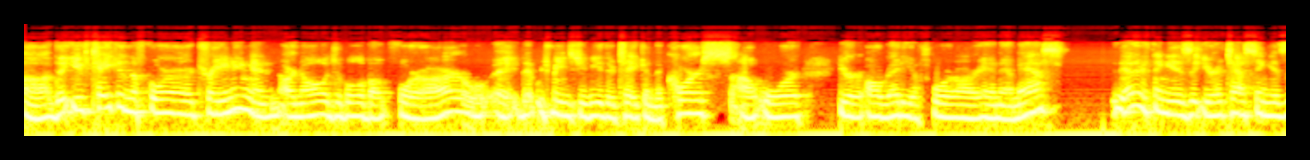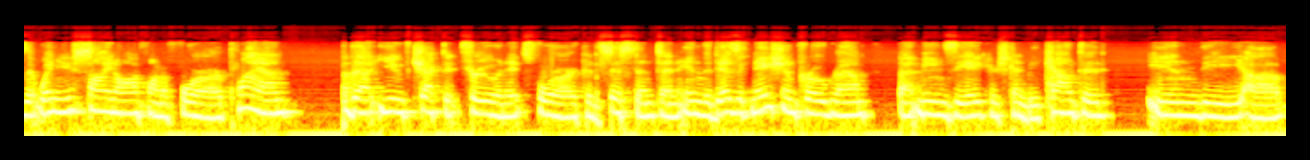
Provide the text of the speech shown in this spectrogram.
uh, that you've taken the 4R training and are knowledgeable about 4R, uh, which means you've either taken the course uh, or you're already a 4R NMS. The other thing is that you're attesting is that when you sign off on a 4R plan, that you've checked it through and it's 4R consistent. And in the designation program, that means the acres can be counted. In the uh,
